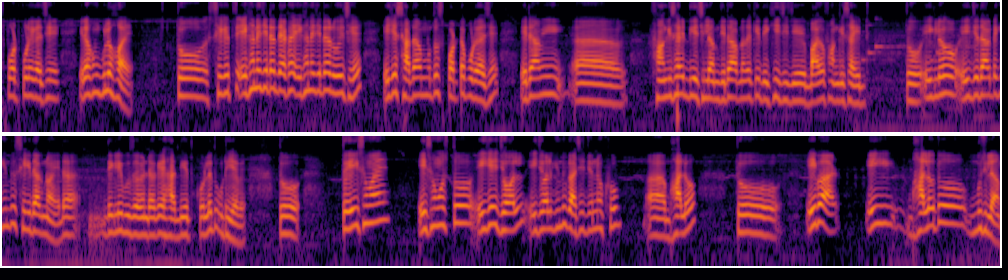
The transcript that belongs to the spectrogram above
স্পট পড়ে গেছে, এরকমগুলো হয়। তো সেক্ষেত্রে এখানে যেটা দেখা, এখানে যেটা রয়েছে, এই যে সাদা মতো স্পটটা পড়ে আছে, এটা আমি ফাঙ্গিসাইড দিয়েছিলাম, যেটা আপনাদেরকে দেখিয়েছি যে বায়ো ফাঙ্গিসাইড তো এইগুলো, এই যে দাগটা কিন্তু সেই দাগ নয়। এটা দেখলেই বুঝতে পারবেন, এটাকে হাত দিয়ে করলে তো উঠে যাবে। তো তো এই সময় এই সমস্ত, এই যে জল, এই জল কিন্তু গাছের জন্য খুব ভালো। তো এইবার এই ভালো তো বুঝলাম।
